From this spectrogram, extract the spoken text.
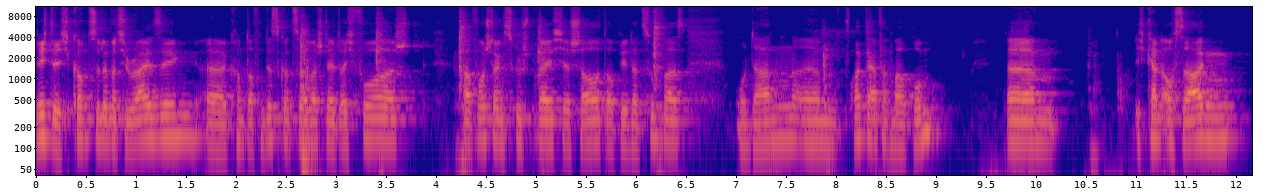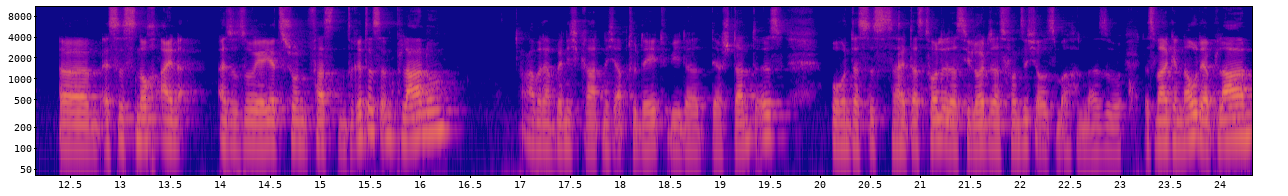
Richtig, kommt zu Liberty Rising, äh, kommt auf den Discord-Server, stellt euch vor, ein paar Vorstellungsgespräche, schaut, ob ihr dazu passt und dann ähm, fragt einfach mal rum. Ähm, ich kann auch sagen, ähm, es ist noch ein, also so ja jetzt schon fast ein drittes in Planung, aber da bin ich gerade nicht up to date, wie der, der Stand ist. Und das ist halt das Tolle, dass die Leute das von sich aus machen. Also das war genau der Plan,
